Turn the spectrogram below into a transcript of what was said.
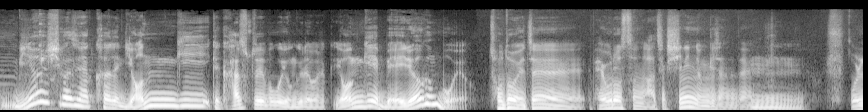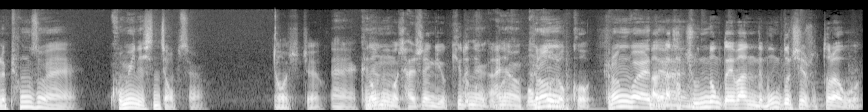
민현 씨가 생각하는 연기 그 가수도 해보고 연기를 해보니까 연기의 매력은 뭐예요? 저도 이제 배우로서는 아직 신인 연기자인데 음, 원래 평소에 고민이 진짜 없어요. 어 진짜요? 네, 그냥 너무 막 잘생기고 키도 아니요, 크고 아니요. 막 몸도 그런 좋고 그런 거에 막 대한 나 같이 운동도 해봤는데 몸도 진짜 좋더라고.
